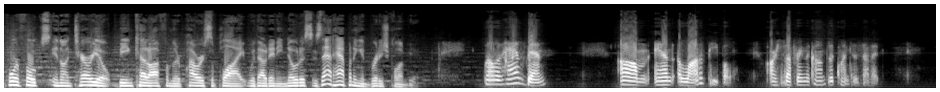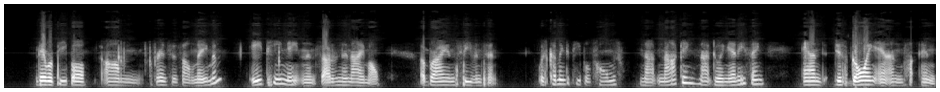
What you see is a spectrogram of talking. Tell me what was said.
poor folks in Ontario being cut off from their power supply without any notice. Is that happening in British Columbia? Well, it has been. Um, and a lot of people are suffering the consequences of it. There were people, um, for instance, I'll name them, AT Maintenance out of Nanaimo, O'Brien Stevenson was coming to people's homes, not knocking, not doing anything, and just going and and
